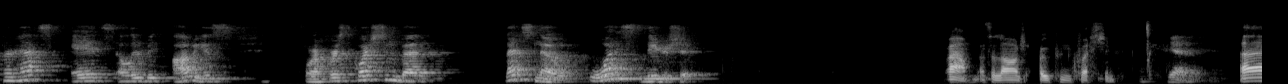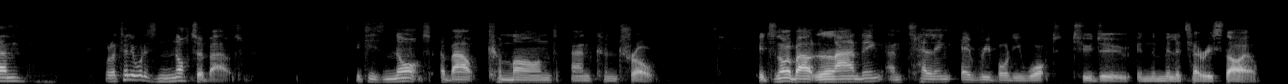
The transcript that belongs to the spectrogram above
perhaps it's a little bit obvious for our first question, but let us know what is leadership? Wow, that's a large open question. Yes. Um, well, I'll tell you what it's not about. It is not about command and control. It's not about landing and telling everybody what to do in the military style.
